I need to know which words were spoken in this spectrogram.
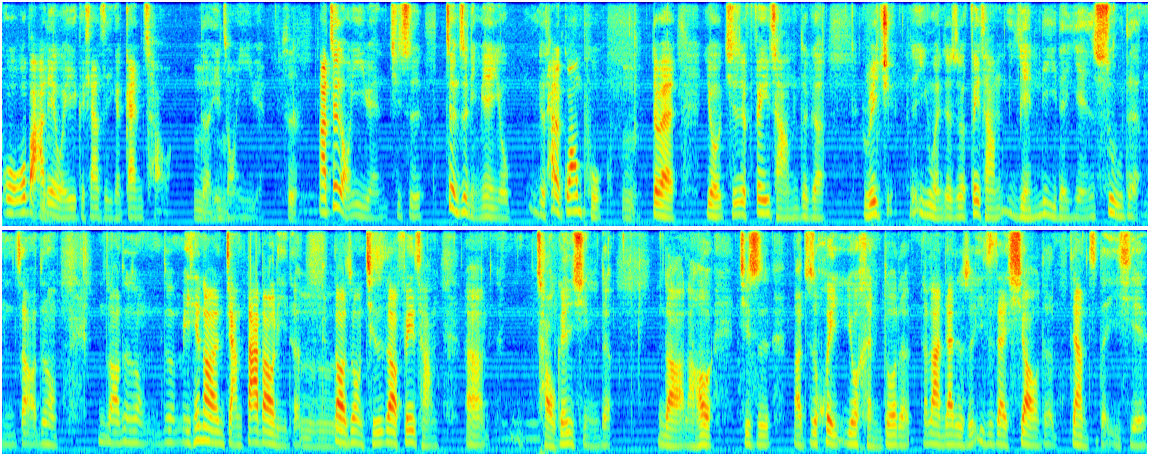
我我把它列为一个像是一个甘草的一种议员。嗯是，那这种议员其实政治里面有有他的光谱，嗯，对不对？有其实非常这个 rigid，英文就是非常严厉的、严肃的，你知道这种，你知道这种，就每天到晚讲大道理的，嗯到这种其实到非常啊、呃草根型的，你知道，然后其实啊、就是会有很多的让人家就是一直在笑的这样子的一些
